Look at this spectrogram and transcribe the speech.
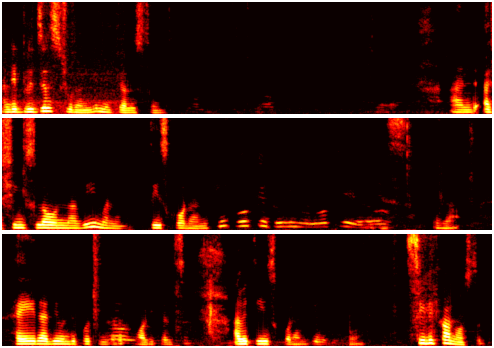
అండ్ ఈ బ్రిడ్జెస్ చూడండి మీకు తెలుస్తుంది. అండ్ ఆ షింక్స్లో ఉన్నవి మనం తీసుకోవడానికి. ఇలా హెయిర్ అది ఉండిపోతుంది కదా ఫాలికల్స్ అవి తీసుకోవడానికి సిలికాన్ వస్తుంది.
